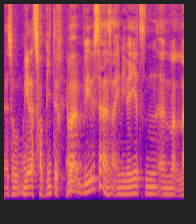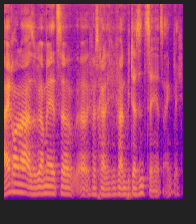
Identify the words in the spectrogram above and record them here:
also mir das verbietet. Aber wie ist das eigentlich, wenn jetzt ein, ein Leihroller, also wir haben ja jetzt, äh, ich weiß gar nicht, wie viele Anbieter sind es denn jetzt eigentlich?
